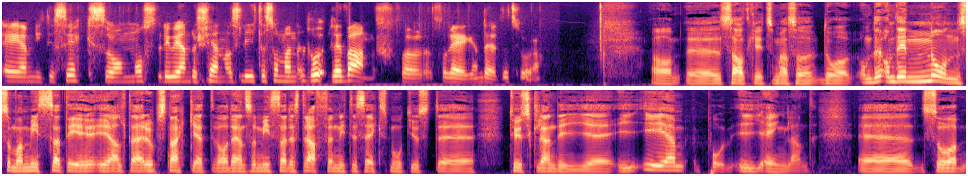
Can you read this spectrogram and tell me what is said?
EM 96 så måste det ju ändå kännas lite som en revansch för, för egen del, det tror jag. Ja, eh, Southgate som alltså då, om det, om det är någon som har missat i, i allt det här uppsnacket var den som missade straffen 96 mot just eh, Tyskland i, eh, i EM på, i England. Eh, så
